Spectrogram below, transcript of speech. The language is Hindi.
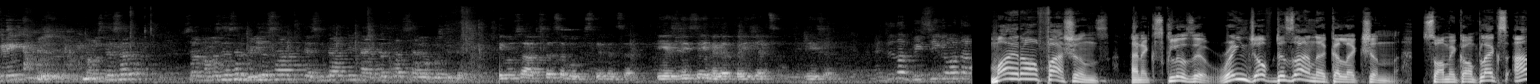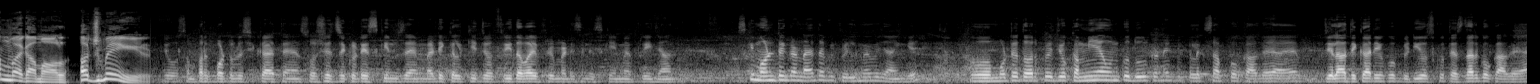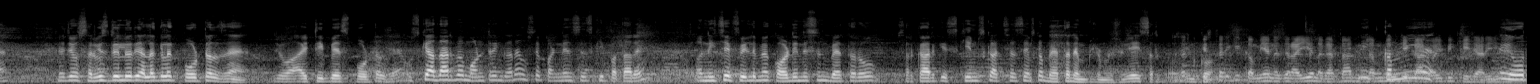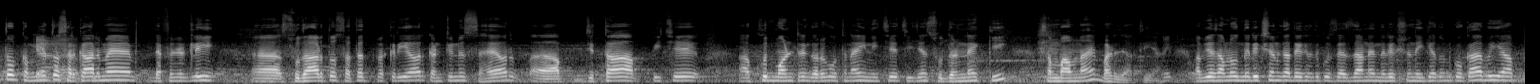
नमस्ते सर। सर नमस्ते सर वीडियो साहब तहसीलदार जी नायक साहब सारे उपस्थित है। टीम साहब सर सब उपस्थित हैं सर। टीएसडीसी नगर परिषद जी sir. Myra Fashions, an exclusive range of designer collection. Swami Complex and Vega Mall, Ajmer. जो संपर्क पोर्टल पर शिकायतें हैं सोशल सिक्योरिटी स्कीम्स हैं मेडिकल की जो फ्री दवाई फ्री मेडिसिन स्कीम है फ्री जाँच। उसकी मॉनिटरिंग करना है तो अभी फ़ील्ड में भी जाएँगे। तो मोटे तौर पे जो कमी है, उनको दूर करने के लिए कलेक्टर साहब को कहा गया है जिला अधिकारियों को बी को, तहसीलदार को कहा गया है कि जो सर्विस डिलीवरी अलग अलग पोर्टल्स हैं, जो आईटी बेस्ड पोर्टल्स हैं, उसके आधार पर मॉनिटरिंग करें, उससे पेंडेंसीज की पता रहे। और नीचे फ़ील्ड में कोऑर्डिनेशन बेहतर हो सरकार की स्कीम्स का अच्छे से उसका बेहतर इम्प्लीमेंटेशन यही सरकार सर इनको। किस तरह की कमियाँ नज़र आई है? लगातार की कार्रवाई भी की जा रही है। नहीं वो तो कमियाँ तो सरकार में डेफिनेटली सुधार तो सतत प्रक्रिया और कंटिन्यूस है और आप जितना पीछे आप खुद मॉनिटरिंग करोगे उतना ही नीचे चीज़ें सुधरने की संभावनाएँ बढ़ जाती हैं। अब जैसे हम लोग निरीक्षण का देख रहे थे कुछ तहसीलदार ने निरीक्षण नहीं किया तो उनको कहा भाई आप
